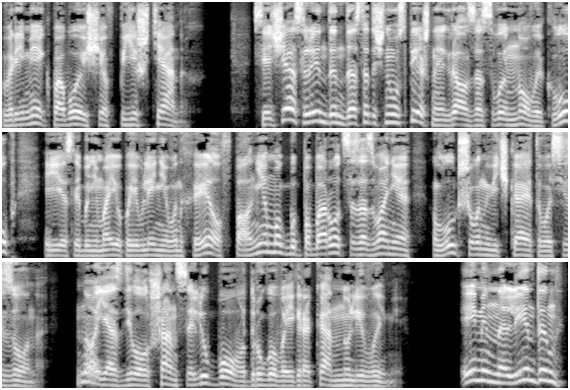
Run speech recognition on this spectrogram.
в ремейк побоища в Пьештянах. Сейчас Линден достаточно успешно играл за свой новый клуб, и если бы не мое появление в НХЛ, вполне мог бы побороться за звание лучшего новичка этого сезона. Но я сделал шансы любого другого игрока нулевыми. Именно Линден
